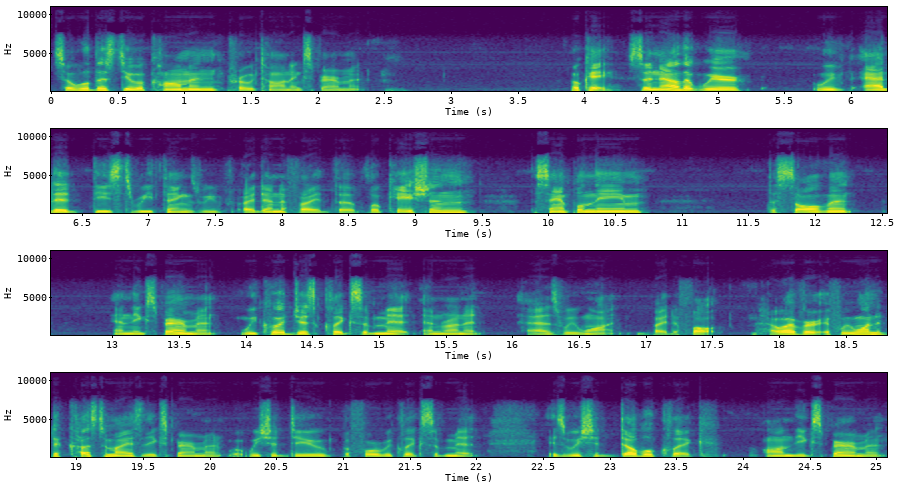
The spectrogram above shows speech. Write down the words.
So we'll just do a common proton experiment. Okay, so now that we're we've added these three things, we've identified the location, the sample name, the solvent, and the experiment, we could just click submit and run it as we want by default. However, if we wanted to customize the experiment, what we should do before we click submit is we should double click on the experiment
